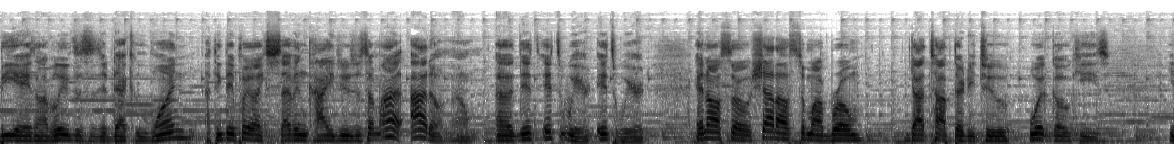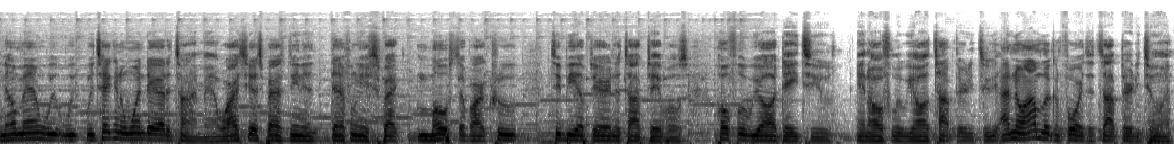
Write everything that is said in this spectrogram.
BAs, and I believe this is the who won. I think they play like seven kaijus or something. I I don't know. Uh, it, it's weird. It's weird. And also shout outs to my bro, got top 32 with Go Keys. You know, man, we, we, we're taking it one day at a time, man. YCS Pasadena definitely expect most of our crew to be up there in the top tables. Hopefully, we all day two, and hopefully, we all top 32. I know I'm looking forward to top 32. And,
